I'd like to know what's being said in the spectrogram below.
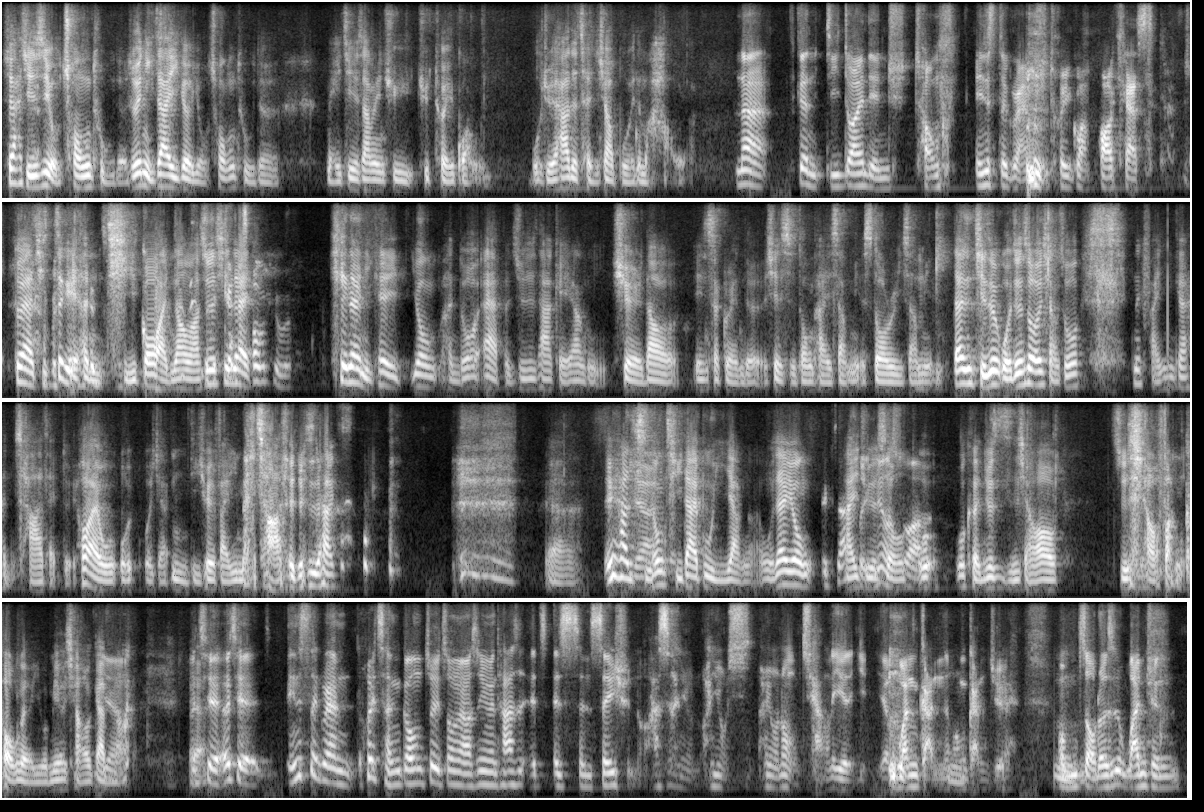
所以它其实是有冲突的。所以你在一个有冲突的媒介上面去去推广，我觉得它的成效不会那么好了。那更极端一点，从 Instagram 去推广 Podcast，对啊，其实这个也很奇怪，你知道吗？就是现在。现在你可以用很多 app，就是它可以让你 share 到 Instagram 的现实动态上面、Story 上面。但是其实我就是说想说，那个反应应该很差才对。后来我我我讲，嗯，的确反应蛮差的，就是它，呃啊，因为它的使用期待不一样啊。我在用 IG 的时候，我我可能就是只是想要，只是想要放空而已，我没有想要干嘛。而且而且，Instagram 会成功最重要是因为它是 it's it's sensational，它是很有很有很有那种强烈的观感那种感觉。我们走的是完全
